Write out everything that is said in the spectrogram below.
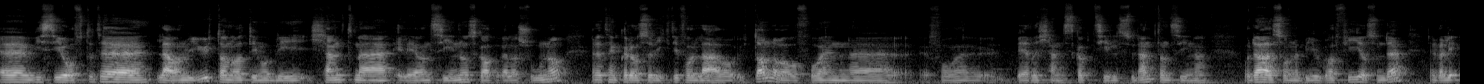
Eh, vi sier ofte til lærerne vi utdanner at de må bli kjent med elevene sine og skape relasjoner. Men jeg tenker det er også viktig for lærerutdannere å få en, eh, få en bedre kjennskap til studentene sine. Og da er sånne biografier som det en veldig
